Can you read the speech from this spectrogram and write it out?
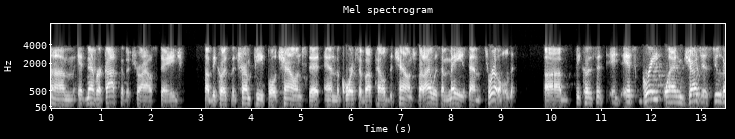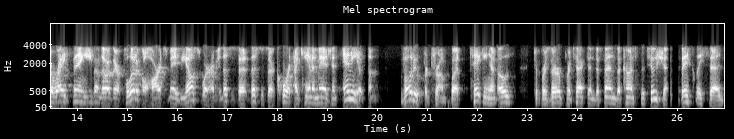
um, it never got to the trial stage uh, because the Trump people challenged it and the courts have upheld the challenge. But I was amazed and thrilled um, because it, it, it's great when judges do the right thing, even though their political hearts may be elsewhere. I mean, this is a this is a court. I can't imagine any of them voted for Trump, but taking an oath to preserve, protect, and defend the Constitution basically said,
